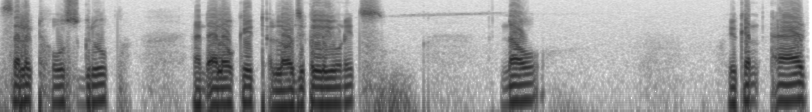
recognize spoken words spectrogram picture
select host group and allocate logical units. Now you can add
